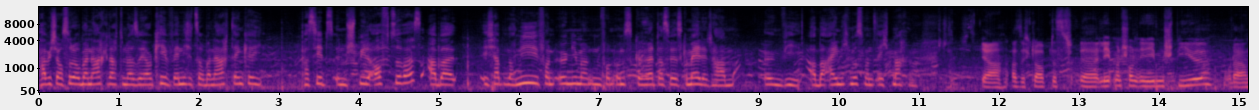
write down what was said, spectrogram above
habe ich auch so darüber nachgedacht und war so, ja okay, wenn ich jetzt darüber nachdenke, passiert im Spiel oft sowas, aber ich habe noch nie von irgendjemandem von uns gehört, dass wir es gemeldet haben irgendwie. Aber eigentlich muss man es echt machen. Ja, also ich glaube, das äh, lebt man schon in jedem Spiel oder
